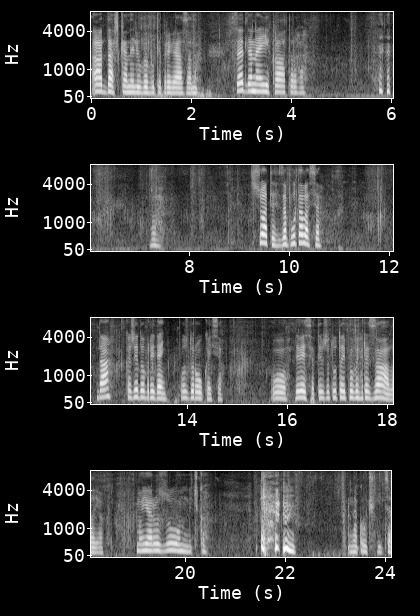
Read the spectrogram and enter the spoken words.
А Дашка не любить бути прив'язана. Це для неї каторга. Що ти, запуталася? Да? Кажи добрий день, поздоровкайся. О, дивися, ти вже тут і повигризала як. Моя розумничка. Накручується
